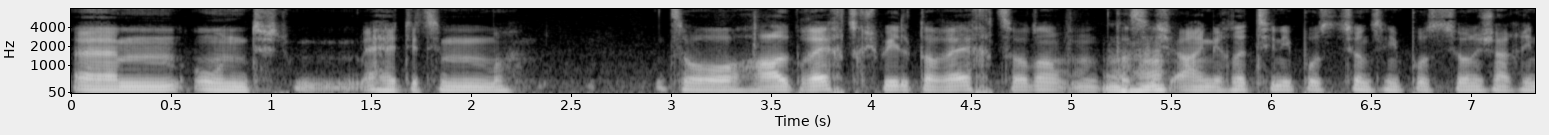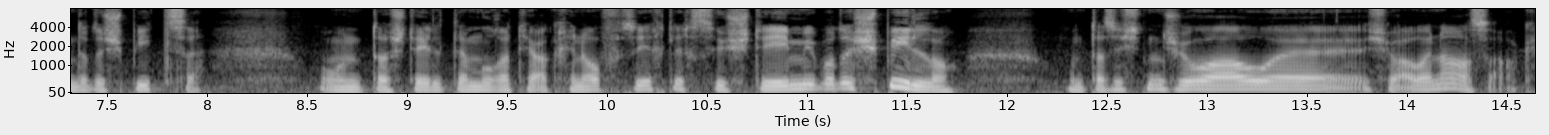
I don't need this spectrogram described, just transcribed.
Ähm, und er hat jetzt im so halb rechts gespielt, da rechts, oder? Und das Aha. ist eigentlich nicht seine Position. Seine Position ist eigentlich hinter der Spitze. Und da stellt der Murat Yakin offensichtlich das System über den Spieler. Und das ist dann schon auch, äh, schon auch eine Ansage.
